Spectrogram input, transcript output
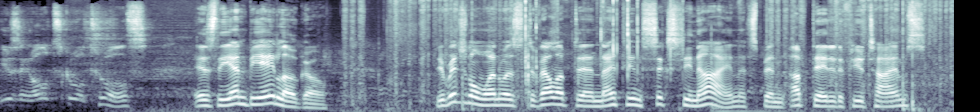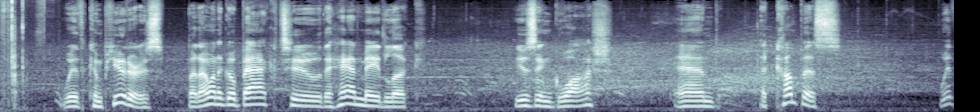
using old school tools, is the NBA logo. The original one was developed in 1969. It's been updated a few times with computers, but I want to go back to the handmade look using gouache and a compass with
